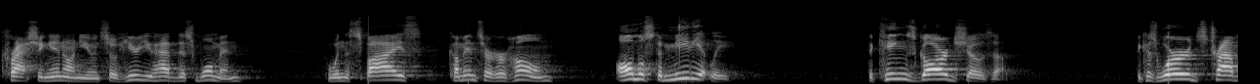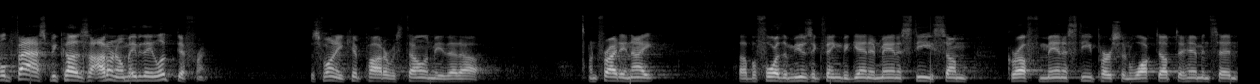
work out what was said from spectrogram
crashing in on you. And so here you have this woman who, when the spies come into her home, almost immediately, the king's guard shows up. Because words traveled fast, because, I don't know, maybe they look different. It's funny, Kip Potter was telling me that uh, on Friday night, uh, before the music thing began in Manistee, some gruff Manistee person walked up to him and said,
